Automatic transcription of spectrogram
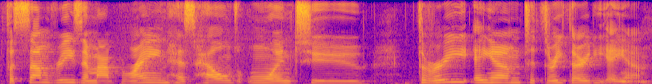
For some reason, my brain has held on to 3 a.m. to 3:30 a.m.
